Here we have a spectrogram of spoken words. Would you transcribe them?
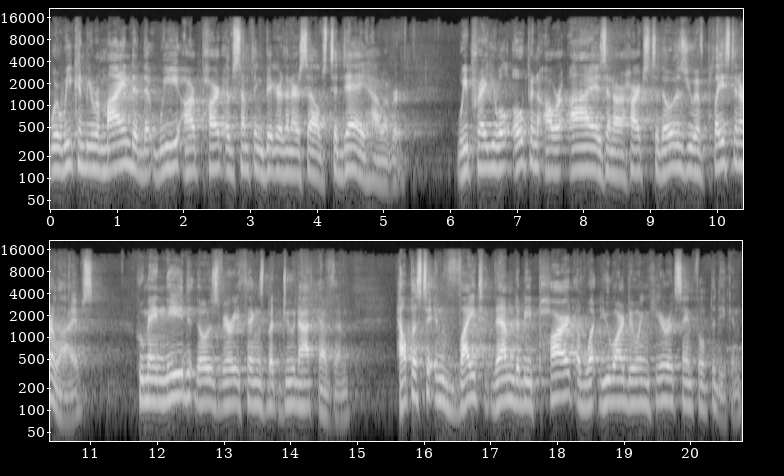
where we can be reminded that we are part of something bigger than ourselves. Today, however, we pray you will open our eyes and our hearts to those you have placed in our lives who may need those very things but do not have them. Help us to invite them to be part of what you are doing here at St. Philip the Deacon.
